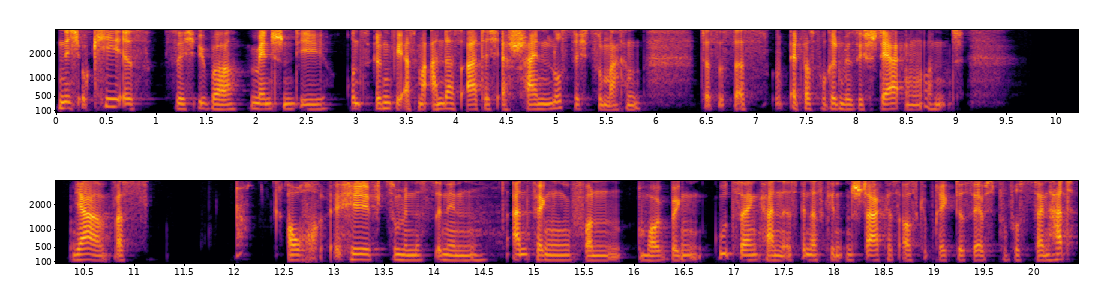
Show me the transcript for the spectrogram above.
nicht okay ist, sich über Menschen, die uns irgendwie erstmal andersartig erscheinen, lustig zu machen. Das ist das etwas, worin wir sie stärken und ja, was auch hilft, zumindest in den Anfängen von Mobbing gut sein kann, ist, wenn das Kind ein starkes, ausgeprägtes Selbstbewusstsein hat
